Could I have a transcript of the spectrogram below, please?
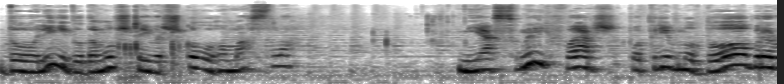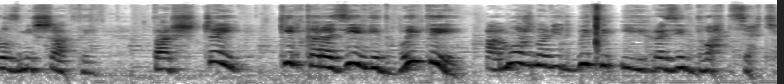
До олії додамо ще й вершкового масла. М'ясний фарш потрібно добре розмішати та ще й кілька разів відбити, а можна відбити і разів 20.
